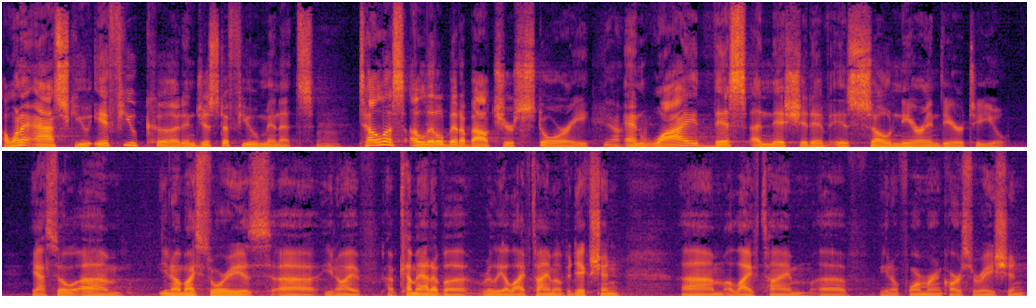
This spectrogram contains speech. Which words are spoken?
I want to ask you if you could, in just a few minutes, mm-hmm. tell us a little bit about your story yeah. and why this initiative is so near and dear to you. Yeah, so um, you know, my story is, uh, you know, I've I've come out of a really a lifetime of addiction, um, a lifetime of you know, former incarceration.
